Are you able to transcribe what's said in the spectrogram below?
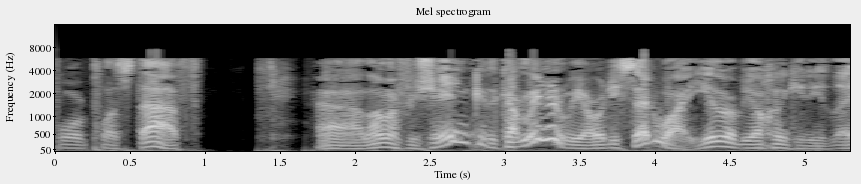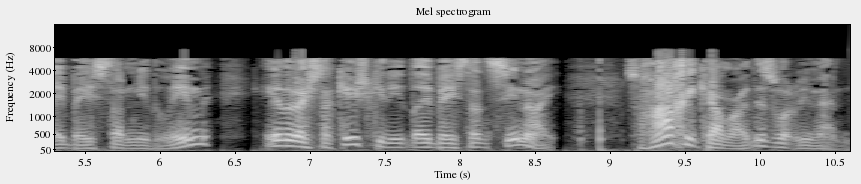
four plus Daf, uh, Lama Frishin, the Kamrinan, we already said why. Either Rabbi Yochanan Kididle based on Miluim, based on Sinai. So hachikamar, this is what we meant.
